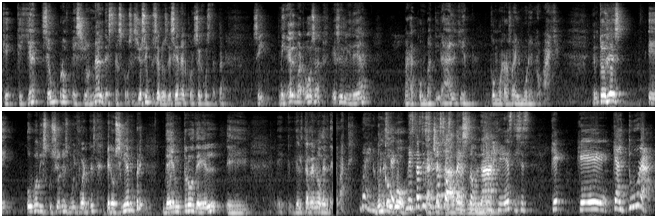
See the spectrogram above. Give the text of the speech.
que, que ya sea un profesional de estas cosas. Yo siempre se los decía en el Consejo Estatal. ¿sí? Miguel Barbosa es el ideal para combatir a alguien como Rafael Moreno Valle. Entonces, eh, hubo discusiones muy fuertes, pero siempre dentro del, eh, eh, del terreno del debate. Bueno, Nunca pero es que hubo me estás diciendo esos personajes, dices, ¿qué, qué, qué altura?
